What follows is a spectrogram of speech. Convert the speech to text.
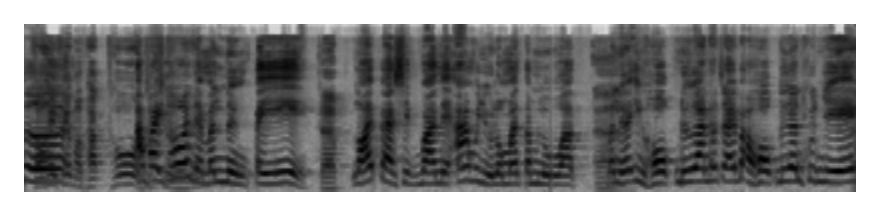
คือเขาให้แค่มาพักโทษอภัยโทษเนี่ยมันหนึ่งปีครับร้อยแปดสิบวันเนี่ยอ้างมาอยู่โรงพยาบาลตำรวจอ่ามัมันเหลืออีกหกเดือนเข้าใจเปล่าหกเดือนคุณหญิง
